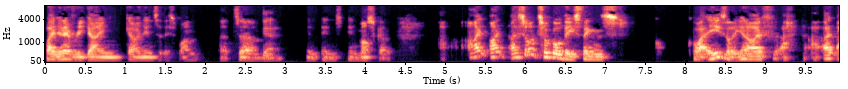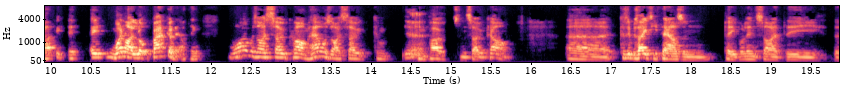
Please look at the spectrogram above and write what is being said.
played in every game going into this one at yeah, um, in, in in Moscow. I, I, I sort of took all these things quite easily. You know, I've, I, I, it, it, when I look back at it, I think, why was I so calm? How was I so com yeah, composed and so calm? Because uh, it was 80,000 people inside the, the,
